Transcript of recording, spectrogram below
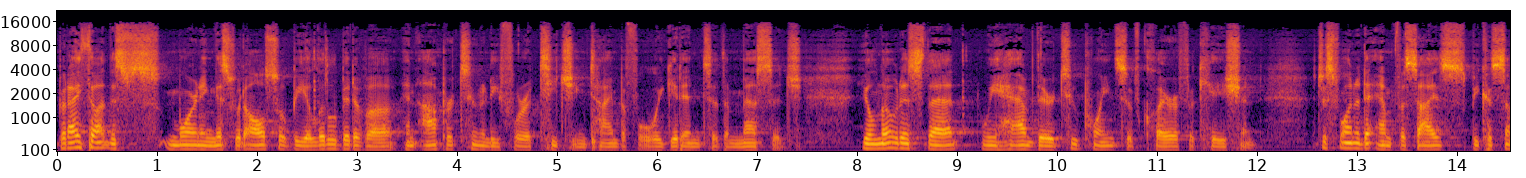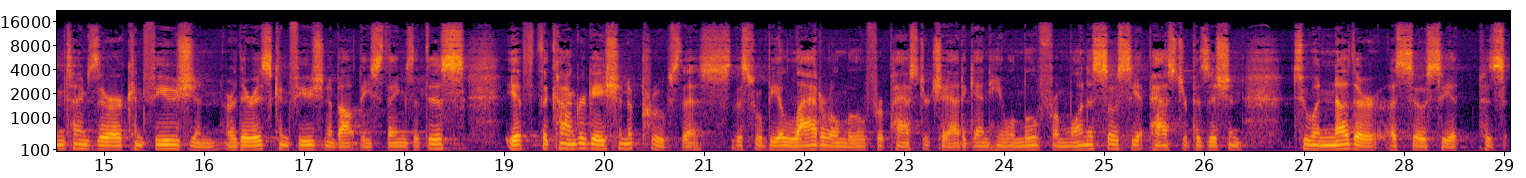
But I thought this morning this would also be a little bit of a, an opportunity for a teaching time before we get into the message. You'll notice that we have there two points of clarification. Just wanted to emphasize because sometimes there are confusion or there is confusion about these things that this if the congregation approves this this will be a lateral move for pastor Chad again he will move from one associate pastor position to another associate position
